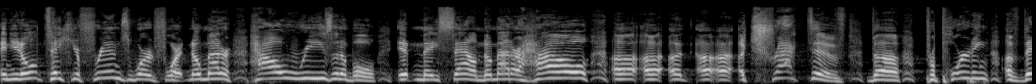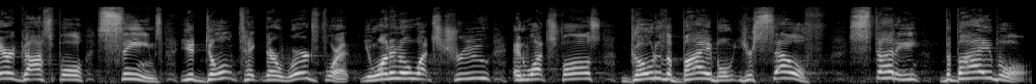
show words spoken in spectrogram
And you don't take your friend's word for it, no matter how reasonable it may sound, no matter how uh, uh, uh, uh, uh attractive the purporting of their gospel seems. You don't take their word for it. You want to know what's true and what's false? Go to the Bible yourself. Study the Bible.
